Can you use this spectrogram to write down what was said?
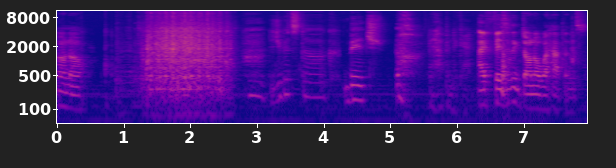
Oh no. Did you get stuck? Bitch. Ugh, it happened again. I physically don't know what happens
